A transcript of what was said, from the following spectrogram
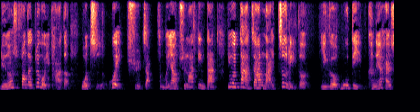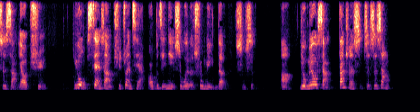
理论是放在最后一趴的，我只会去讲怎么样去拿订单，因为大家来这里的一个目的，肯定还是想要去用线上去赚钱，而不仅仅是为了出名的，是不是？啊，有没有想单纯是只是像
